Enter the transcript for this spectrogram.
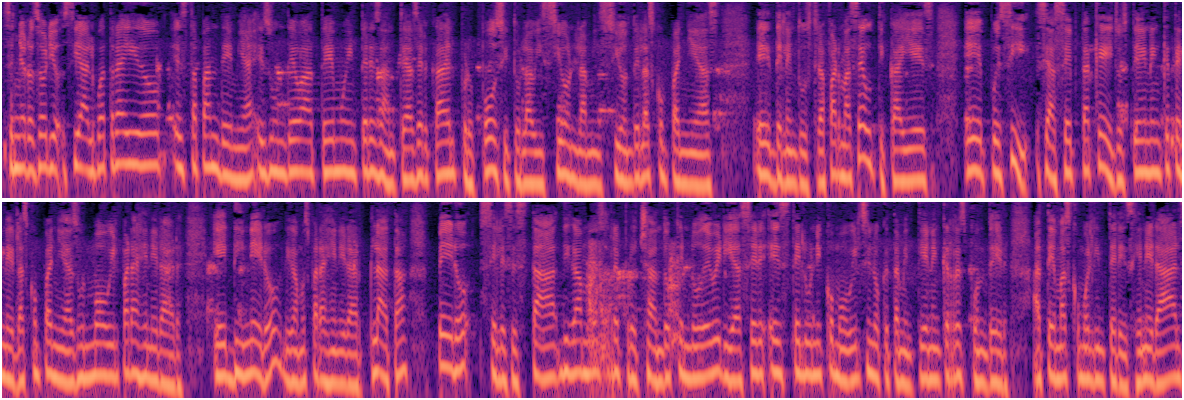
Señor Osorio, si algo ha traído esta pandemia es un debate muy interesante acerca del propósito, la visión, la misión de las compañías eh, de la industria farmacéutica y es, eh, pues sí, se acepta que ellos tienen que tener las compañías un móvil para generar eh, dinero, digamos, para generar plata, pero se les está, digamos, reprochando que no debería ser este el único móvil, sino que también tienen que responder a temas como el interés general,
